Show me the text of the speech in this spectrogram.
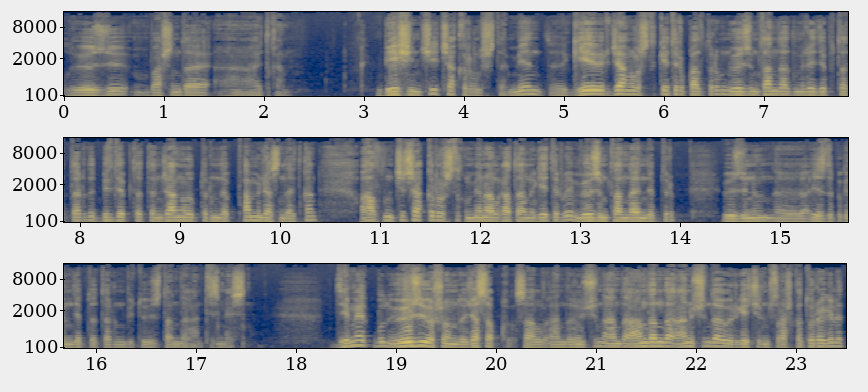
өзү башында айткан бешинчи чакырылышта. Мен э, кээ бир жаңылыштык кетирип калып турмун өзүм тандадым эле депутаттарды. Бир депутаттан жаңылып турдум деп фамилиясын да айткан. Алтынчы чакырылыштык мен ал катаны кетирбейм өзүм тандайм деп туруп өзүнүн э, сдпкнын депутаттарын бүт өзү тандаган тизмесин. Демек бул өзү ошондой жасап салгандыгы үчүн андан да ал үчүн дагы бир кечирим сурашка туура келет.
